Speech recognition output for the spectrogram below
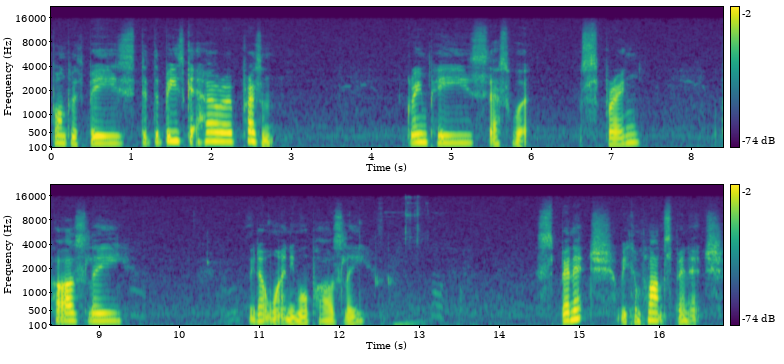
bond with bees. Did the bees get her a present? Green peas, that's what? Spring. Parsley. We don't want any more parsley. Spinach. We can plant spinach.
